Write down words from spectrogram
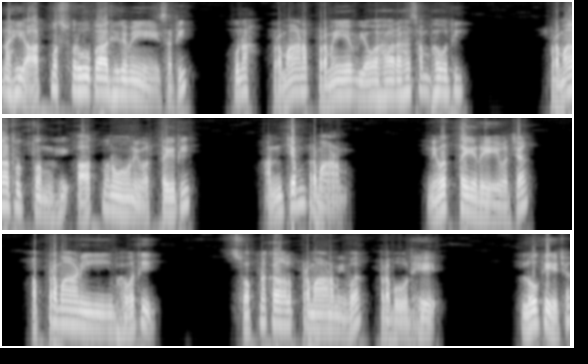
न हि आत्मस्वरूपाधिगमे सति पुनः प्रमाणप्रमेयव्यवहारः सम्भवति। ప్రమాతృత్వం హి ఆత్మనో నివర్తయతి అంత్యం ప్రమాణం. నివర్తయదేవ అప్రమాణీభవతి స్వప్నకాల ప్రమాణమివ ప్రబోధే. లోకే చ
